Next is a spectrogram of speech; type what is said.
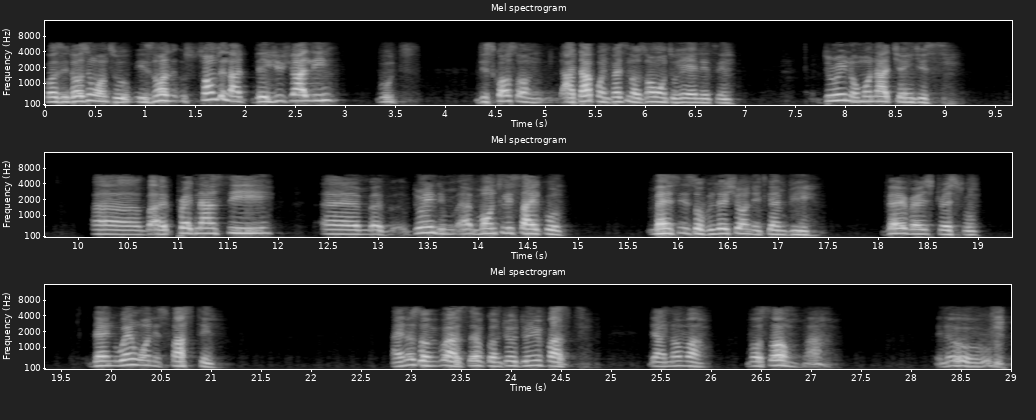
because he doesn't want to. It's not something that they usually would discuss on. At that point, the person does not want to hear anything. During hormonal changes, uh, by pregnancy, um, during the uh, monthly cycle, menses, ovulation, it can be very, very stressful. Then when one is fasting, I know some people are self-controlled during fast. They are normal. But some, ah, you know,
